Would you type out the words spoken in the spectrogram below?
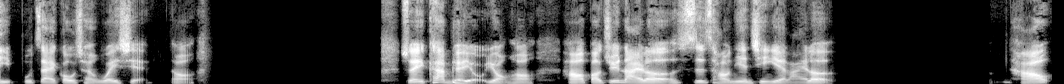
忆不再构成威胁啊、哦。所以看表有用哈、哦。好，宝君来了，思草念青也来了。好，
